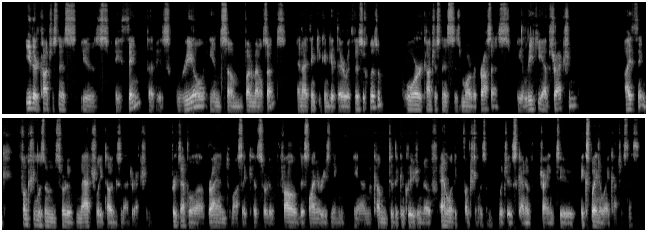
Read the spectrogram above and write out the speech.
Either consciousness is a thing that is real in some fundamental sense, and I think you can get there with physicalism, or consciousness is more of a process, a leaky abstraction. I think functionalism sort of naturally tugs in that direction. For example, uh, Brian Tomasik has sort of followed this line of reasoning and come to the conclusion of analytic functionalism, which is kind of trying to explain away consciousness.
